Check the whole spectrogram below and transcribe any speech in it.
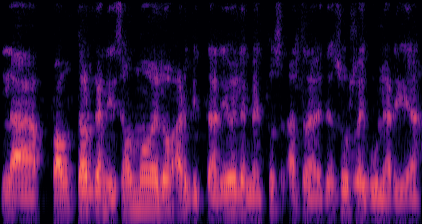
la pauta organiza un modelo arbitrario de elementos a través de su regularidad,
